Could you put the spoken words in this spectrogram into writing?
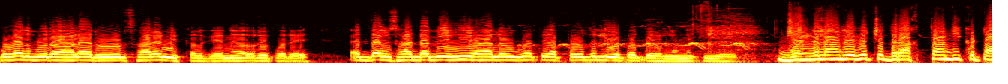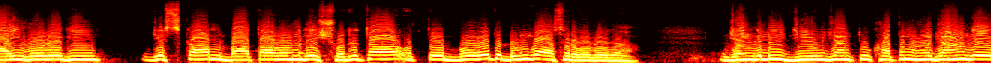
ਬਹੁਤ ਬੁਰਾ ਹਾਲ ਹੈ ਰੋਡ ਸਾਰੇ ਨਿਕਲ ਗਏ ਨੇ ਉਰੇ ਪਰੇ। ਐਦਾਂ ਸਾਡਾ ਵੀ ਇਹੀ ਹਾਲ ਹੋਊਗਾ ਤੇ ਆਪਾਂ ਉਹਦੇ ਲਈ ਆਪਾਂ ਦੇਖ ਲੈਣੇ ਕੀ ਹੈ ਜੰਗਲਾਂ ਦੇ ਵਿੱਚ ਦਰਖਤਾਂ ਦੀ ਕਟਾਈ ਹੋਵੇਗੀ, ਜਿਸ ਕਾਰਨ ਵਾਤਾਵਰਣ ਦੀ ਸ਼ੁੱਧਤਾ ਉੱਤੇ ਬਹੁਤ ਡੂੰਘਾ ਅਸਰ ਹੋਵੇਗਾ। ਜੰਗਲੀ ਜੀਵ ਜੰਤੂ ਖਤਮ ਹੋ ਜਾਣਗੇ,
